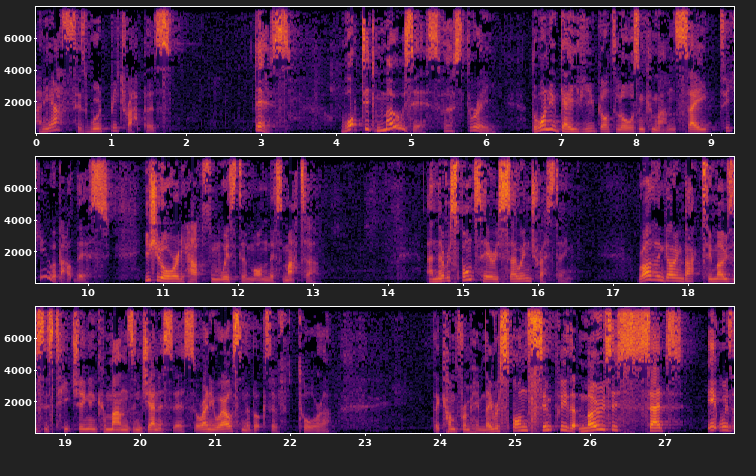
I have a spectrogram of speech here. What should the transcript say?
And he asks his would be trappers this What did Moses, verse 3, the one who gave you God's laws and commands, say to you about this? You should already have some wisdom on this matter. And the response here is so interesting. Rather than going back to Moses' teaching and commands in Genesis or anywhere else in the books of Torah that come from him, they respond simply that Moses said it was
